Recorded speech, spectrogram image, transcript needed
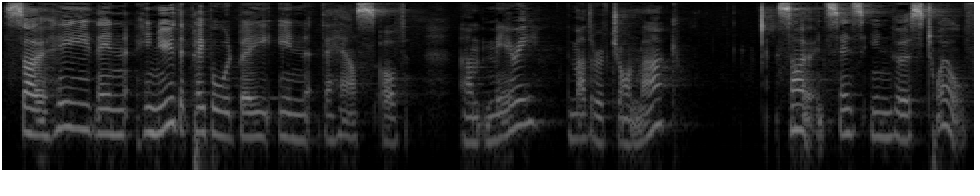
So he then he knew that people would be in the house of um, Mary, the mother of John Mark. So it says in verse 12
